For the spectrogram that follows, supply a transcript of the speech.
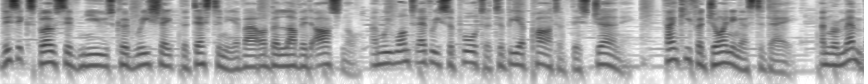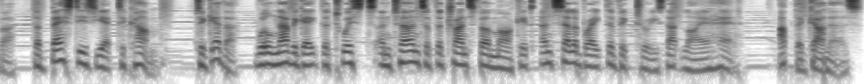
This explosive news could reshape the destiny of our beloved Arsenal, and we want every supporter to be a part of this journey. Thank you for joining us today, and remember, the best is yet to come. Together, we'll navigate the twists and turns of the transfer market and celebrate the victories that lie ahead. Up the Gunners!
